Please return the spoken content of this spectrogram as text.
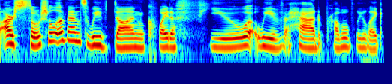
our social events, we've done quite a few. We've had probably like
